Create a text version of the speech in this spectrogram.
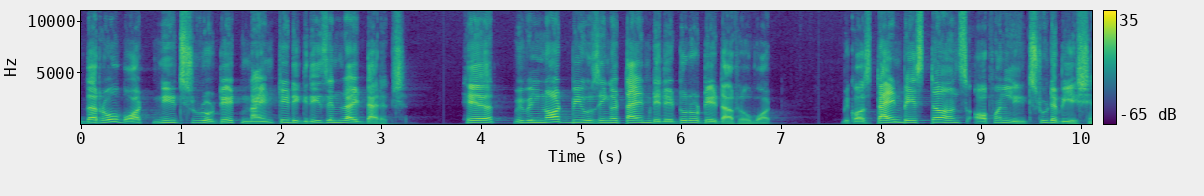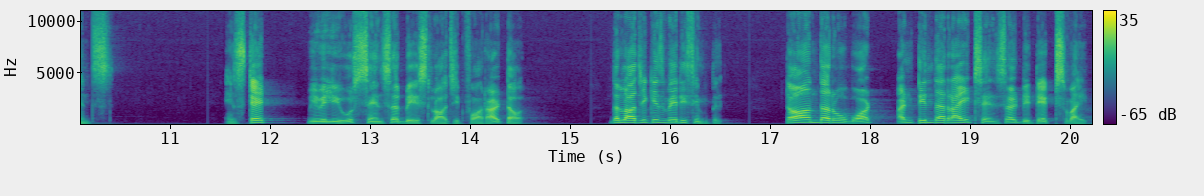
the robot needs to rotate 90 degrees in right direction. Here, we will not be using a time delay to rotate our robot because time-based turns often leads to deviations. Instead, we will use sensor-based logic for our turn. The logic is very simple. Turn the robot until the right sensor detects white.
